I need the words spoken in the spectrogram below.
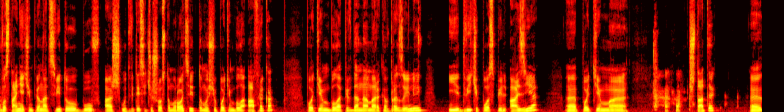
Востаннє чемпіонат світу був аж у 2006 році, тому що потім була Африка, потім була Південна Америка в Бразилії, і двічі поспіль Азія, е, потім е, Штати, е,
